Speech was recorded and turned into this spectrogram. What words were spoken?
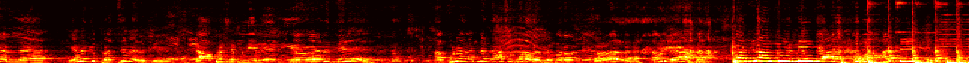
பிரச்சனை இல்ல. எனக்கு பிரச்சனை இருக்கு. ஆபரேஷன் பண்ணிடு நீ எனக்கு அப்படின்னா என்ன காசு கூட வைப்பேன் பரவாயில்ல. பரவாயில்ல. அப்படியா? பல்லாங்குழி ஆட்டம்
